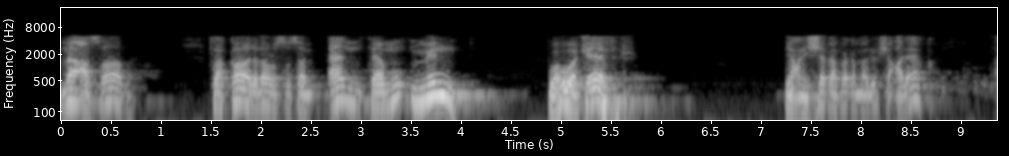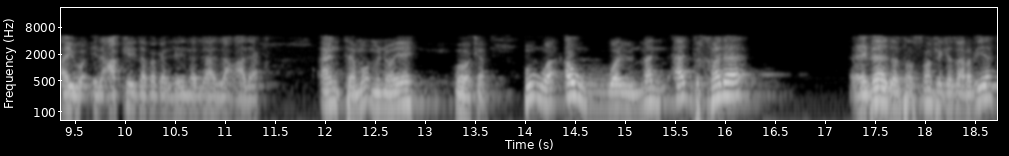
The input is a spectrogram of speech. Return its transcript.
ما أصابه. فقال له الرسول صلى الله عليه وسلم أنت مؤمن وهو كافر. يعني الشبه بقى ما لهش علاقة. أيوة العقيدة بقى اللي هنا لها علاقة. أنت مؤمن وإيه؟ هو كافر هو أول من أدخل عبادة أصنام في كذا عربية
